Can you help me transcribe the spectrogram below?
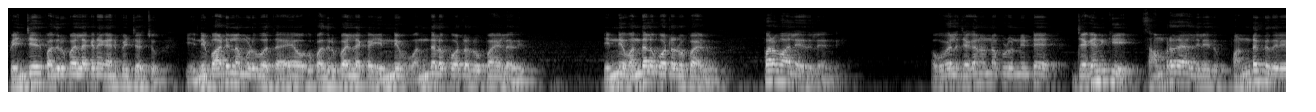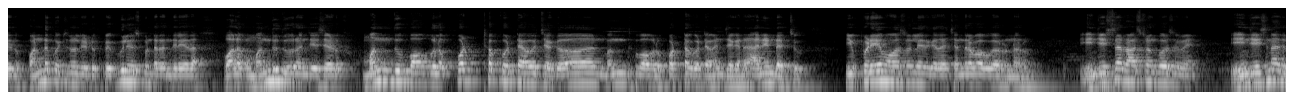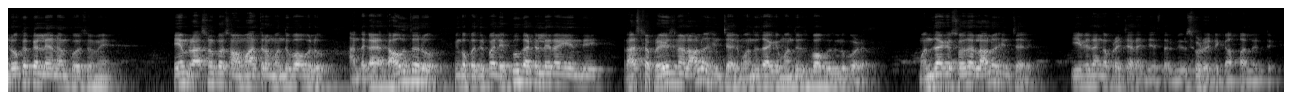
పెంచేది పది రూపాయల లెక్కనే కనిపించవచ్చు ఎన్ని బాటిల్ అమ్ముడు పోతాయి ఒక పది రూపాయల లెక్క ఎన్ని వందల కోట్ల రూపాయలు అది ఎన్ని వందల కోట్ల రూపాయలు? పర్వాలేదులేండి. ఒకవేళ జగన్ ఉన్నప్పుడు ఉండింటే జగన్కి సాంప్రదాయాలు తెలియదు పండగ తెలియదు పండగ వచ్చిన వాళ్ళు రెండు పెగ్గులు వేసుకుంటారని తెలియదా? వాళ్ళకు మందు దూరం చేశాడు. మందు బాబుల పొట్ట కొట్టావు జగన్ మందు బాబుల పొట్ట కొట్టావని జగన్ అని ఉండొచ్చు ఇప్పుడేం అవసరం లేదు కదా చంద్రబాబు గారు ఉన్నారు. ఏం చేసినా రాష్ట్రం కోసమే. ఏం చేసినా అది లోక కళ్యాణం కోసమే. ఏం రాష్ట్రం కోసం ఆ మాత్రం మందుబాబులు అంతగా తాగుతారు? ఇంకో పది రూపాయలు ఎక్కువ కట్టలేరా ఏంది? రాష్ట్ర ప్రయోజనాలు ఆలోచించాలి. మందు తాగే మందు బాబులు కూడా. మందు తాగే సోదరులు ఆలోచించాలి. ఈ విధంగా ప్రచారం చేస్తారు మీరు. చూడండి కావాలంటే.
